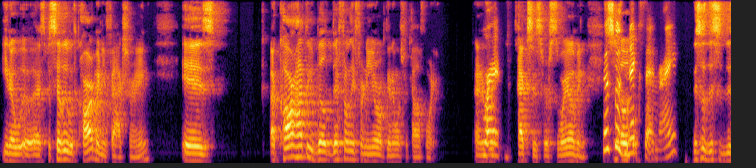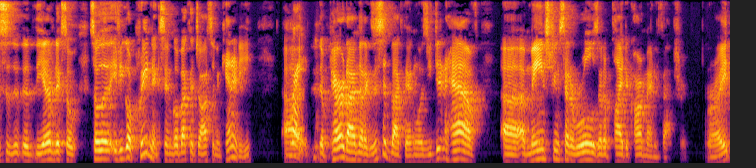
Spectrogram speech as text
you know, uh, specifically with car manufacturing, is a car had to be built differently for New York than it was for California. And right. Texas versus Wyoming. This so, was Nixon, right? This is this is this is the, the era of Nixon. So, so if you go pre-Nixon, go back to Johnson and Kennedy. Uh, right. The paradigm that existed back then was you didn't have uh, a mainstream set of rules that applied to car manufacturing, right?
